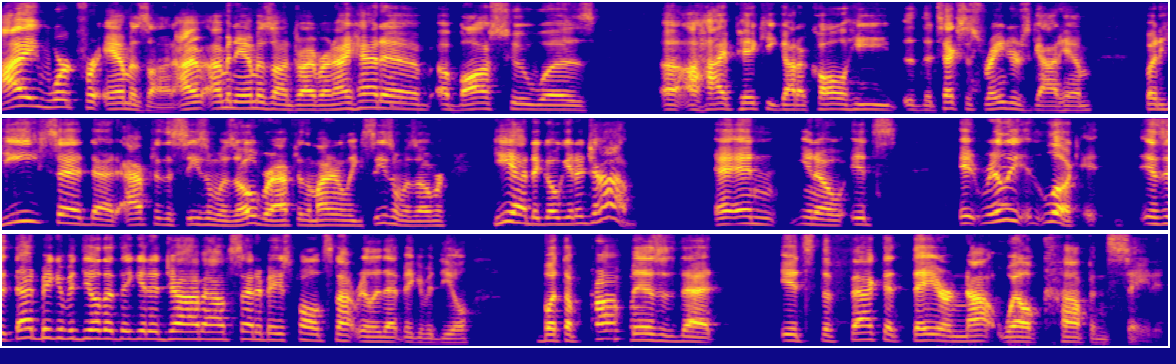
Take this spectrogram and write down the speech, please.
I work for Amazon. I'm, I'm an Amazon driver, and I had a, a boss who was a, high pick. He got a call. He the Texas Rangers got him, but he said that after the season was over, after the minor league season was over, he had to go get a job. And, and you know, it's it really look. It, is it that big of a deal that they get a job outside of baseball? It's not really that big of a deal. But the problem is, is that it's the fact that they are not well compensated.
